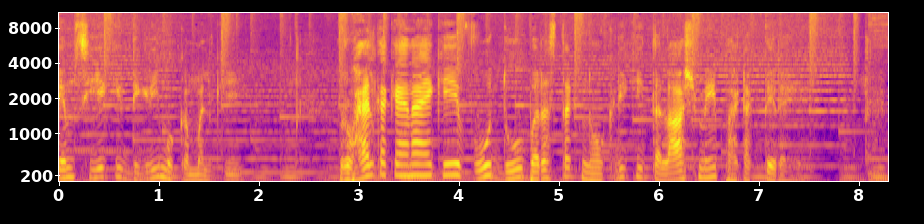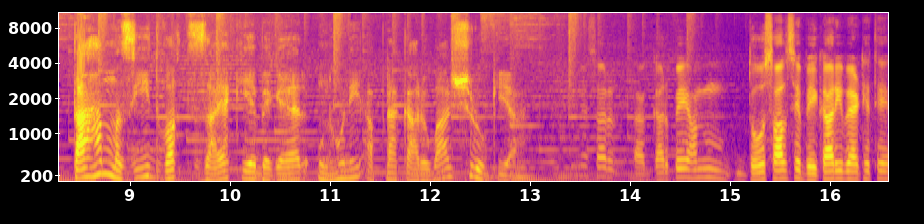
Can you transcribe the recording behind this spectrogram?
एमसीए की डिग्री मुकम्मल की। रोहैल का कहना है कि वो दो बरस तक नौकरी की तलाश में भटकते रहे। ताहम मजीद वक्त ज़ाया किए बगैर उन्होंने अपना कारोबार शुरू किया। सर, घर पे हम दो साल से बेकार ही बैठे थे।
